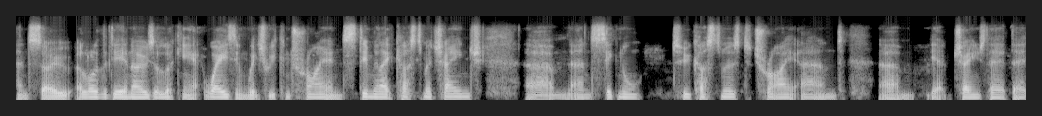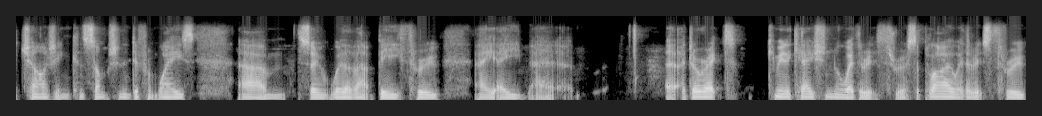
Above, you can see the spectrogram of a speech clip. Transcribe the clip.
And so a lot of the DNOs are looking at ways in which we can try and stimulate customer change um, and signal to customers to try and um, yeah, change their, their charging consumption in different ways. Um, so whether that be through a, a, a, direct communication or whether it's through a supplier, whether it's through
